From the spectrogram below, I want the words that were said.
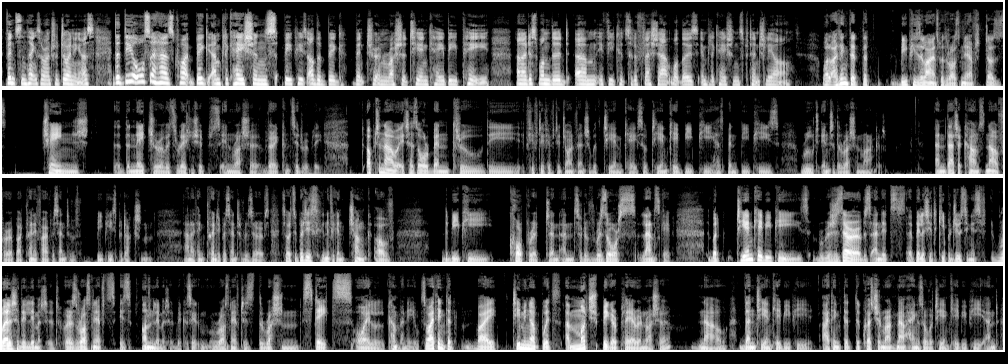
Vincent, thanks very much for joining us. The deal also has quite big implications. BP's other big venture in Russia, TNK BP, and I just wondered um, if you could sort of flesh out what those implications potentially are. Well, I think that, that BP's alliance with Rosneft does change the nature of its relationships in Russia very considerably. Up to now, it has all been through the 50 50 joint venture with TNK. So TNK BP has been BP's route into the Russian market and that accounts now for about 25% of BP's production and I think 20% of reserves. So it's a pretty significant chunk of the BP corporate and, and sort of resource landscape. But TNK-BP's reserves and its ability to keep producing is relatively limited, whereas Rosneft's is unlimited because it, Rosneft is the Russian state's oil company. So I think that by teaming up with a much bigger player in Russia, now than TNK-BP. I think that the question mark now hangs over TNK-BP and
